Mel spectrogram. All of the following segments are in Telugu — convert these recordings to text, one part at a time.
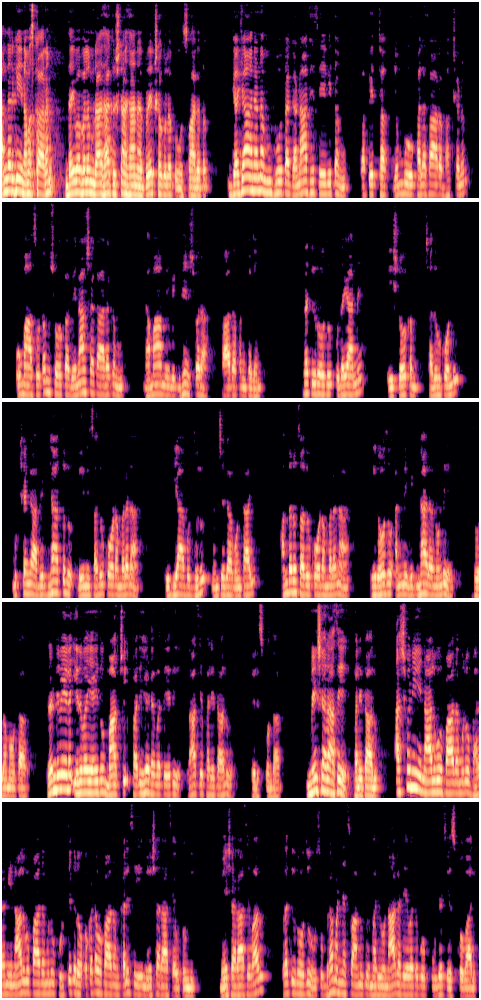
అందరికీ నమస్కారం. దైవబలం రాధాకృష్ణ ఛానల్ ప్రేక్షకులకు స్వాగతం. గజాననం భూత గణాధి సేవితం కపిత్థ జంబూ ఫలసార భక్షణం ఉమాసుతం శోక వినాశకారకం నమామి విఘ్నేశ్వర పాద పంకజం. ప్రతిరోజు ఉదయాన్నే ఈ శ్లోకం చదువుకోండి. ముఖ్యంగా విద్యార్థులు దీన్ని చదువుకోవడం వలన విద్యాబుద్ధులు మంచిగా ఉంటాయి. అందరూ చదువుకోవడం వలన ఈరోజు అన్ని విఘ్నాల నుండి దూరమవుతారు. రెండు వేల ఇరవై ఐదు మార్చి పదిహేడవ తేదీ రాశి ఫలితాలు తెలుసుకుందాం. మేషరాశి ఫలితాలు. అశ్విని నాలుగు పాదములు భరణి నాలుగు పాదములు కృత్తికలో ఒకటవ పాదం కలిసి మేషరాశి అవుతుంది. మేషరాశి వారు ప్రతిరోజు సుబ్రహ్మణ్య స్వామికి మరియు నాగదేవతకు పూజ చేసుకోవాలి.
